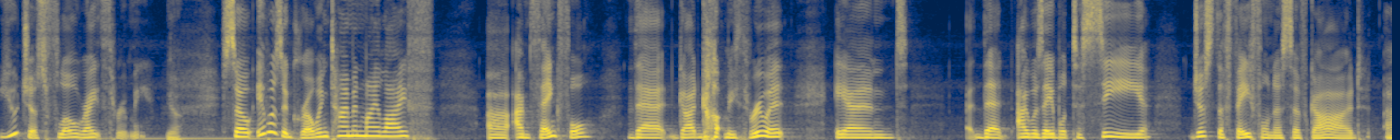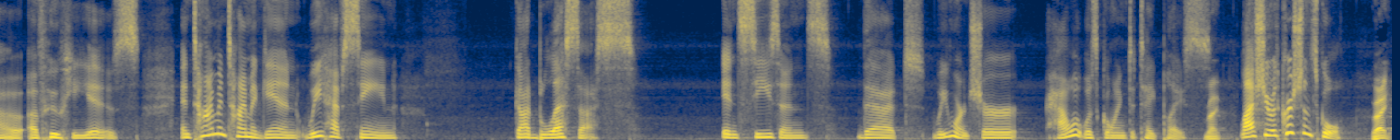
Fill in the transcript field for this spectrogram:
you just flow right through me. Yeah. So it was a growing time in my life. Uh, I'm thankful that God got me through it and that I was able to see just the faithfulness of God, uh, of who He is. And time and time again, we have seen God bless us in seasons that we weren't sure how it was going to take place. Right. Last year with Christian school, Right.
